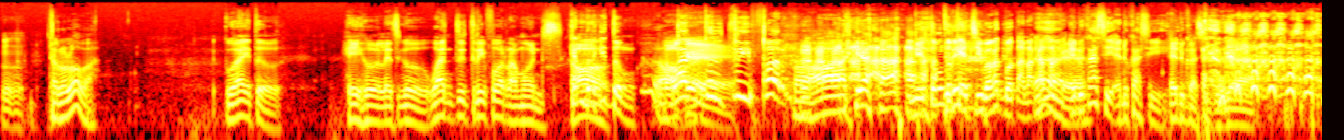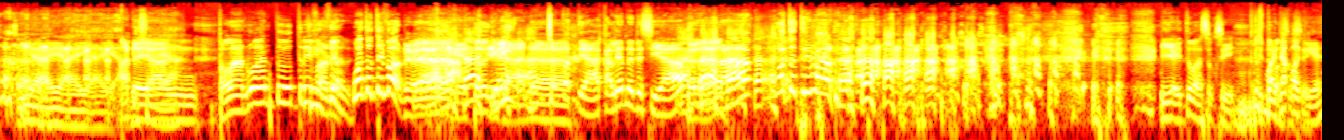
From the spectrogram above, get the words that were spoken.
Mm. Kalau lo apa? Gua itu. Hey ho, let's go. One, two, three, four, Ramones. Kan Oh. berhitung. Oke. One, two, three, four. Oh iya. Ngitung tuh catchy banget buat anak-anak Eh, ya. edukasi, edukasi. Edukasi juga. Iya iya iya iya. ada Bisa yang ya. pelan one two three four. Ada Three, one two three four. Ya, gitu Ini juga ada. cepet ya, kalian udah siap. Anak, one, two, three, four. Iya itu masuk sih. Terus Itu banyak lagi sih. ya.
